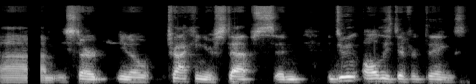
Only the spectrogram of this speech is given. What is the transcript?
um, you start, you know, tracking your steps and, and doing all these different things.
